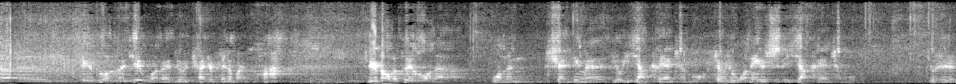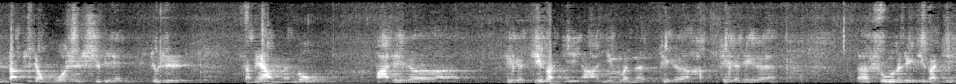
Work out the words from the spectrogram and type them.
个这个做的结果呢，就全是赔了本儿啊。这个到了最后呢。我们选定了有一项科研成果，正是我那个时的一项科研成果，就是当时叫模式识别，就是怎么样能够把这个这个计算机啊，英文的这个这个这个呃输入的这个计算机，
